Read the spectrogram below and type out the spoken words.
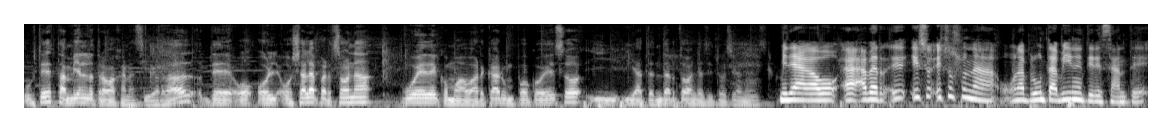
ustedes también lo trabajan así, ¿verdad? De- o, o- o ya la persona puede como abarcar un poco eso y, y atender todas las situaciones. Mira, Gabo, a, a ver, eh, eso, eso es una, una pregunta bien interesante.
